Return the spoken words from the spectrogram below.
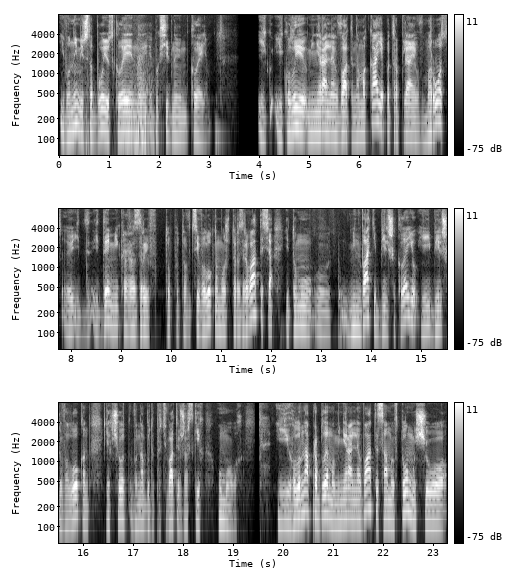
і вони між собою склеєні епоксидним клеєм. І, і коли мінеральна вата намакає, потрапляє в мороз, е, йде мікророзрив. Тобто ці волокна можуть розриватися, і тому в мінваті більше клею і більше волокон, якщо вона буде працювати в жорстких умовах. І головна проблема мінеральної вати саме в тому, що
